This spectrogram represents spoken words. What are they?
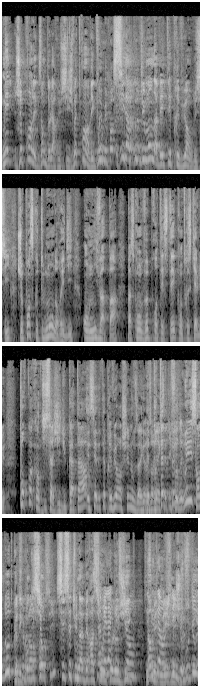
Mais je prends l'exemple de la Russie. Je vais être franc avec vous. Si la Coupe du Monde avait été prévue en Russie, je pense que tout le monde aurait dit on n'y va pas parce qu'on veut protester contre ce qui a eu. Pourquoi quand il s'agit du Qatar Et si elle était prévue en Chine, vous auriez Peut-être qu'il faudrait. Oui, sans doute que des conditions. Si c'est une aberration écologique. non, mais, je vous dis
